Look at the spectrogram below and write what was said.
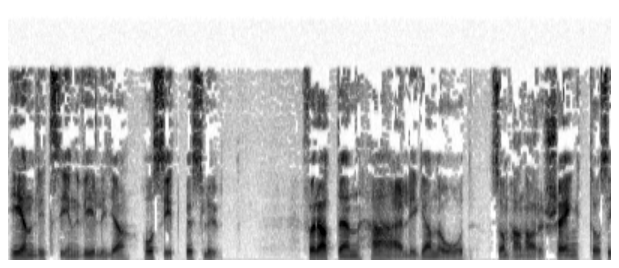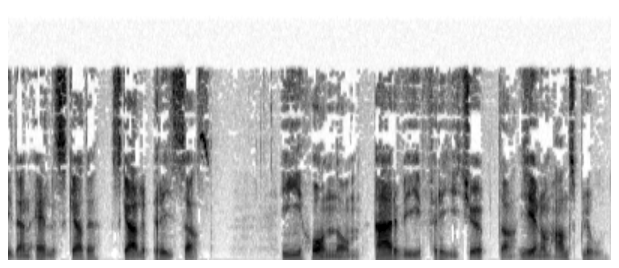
enligt sin vilja och sitt beslut för att den härliga nåd som han har skänkt oss i den älskade skall prisas. I honom är vi friköpta genom hans blod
